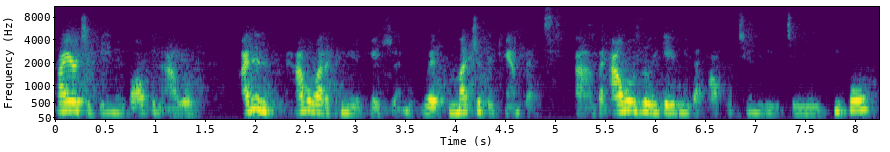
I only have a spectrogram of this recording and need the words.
prior to being involved in OWLS, I didn't have a lot of communication with much of the campus, um, but OWLS really gave me that opportunity to meet people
